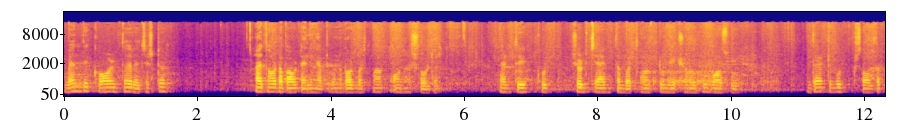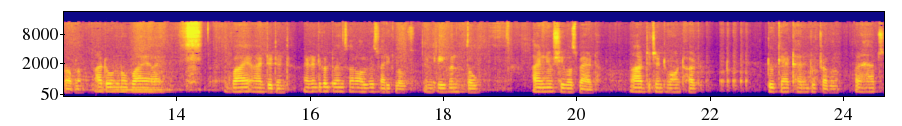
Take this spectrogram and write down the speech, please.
When they called the register, I thought about telling everyone about the birthmark on her shoulder, that they could should check the birthmark to make sure who was who that would solve the problem. I don't know why i why i didn't. Identical twins are always very close and even though i knew she was bad i didn't want her to get her into trouble. Perhaps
